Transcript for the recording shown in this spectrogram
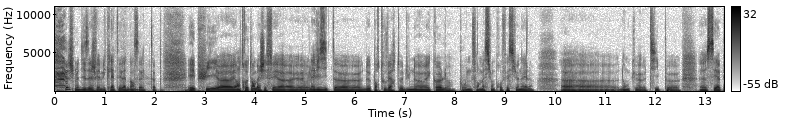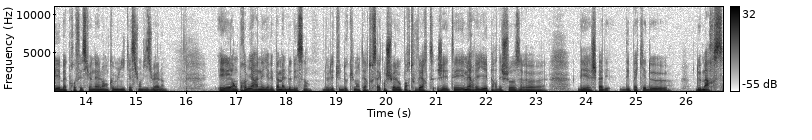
Je me disais, je vais m'éclater là-dedans, ça va être top. Et puis, entre-temps, bah, j'ai fait la visite de porte ouverte d'une école pour une formation professionnelle. donc, type CAP et bac professionnel en communication visuelle. Et en première année, il y avait pas mal de dessins, de l'étude documentaire, tout ça. Et quand je suis allé aux portes ouvertes, j'ai été émerveillé par des choses, euh, des, je sais pas, des, des de, de Mars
